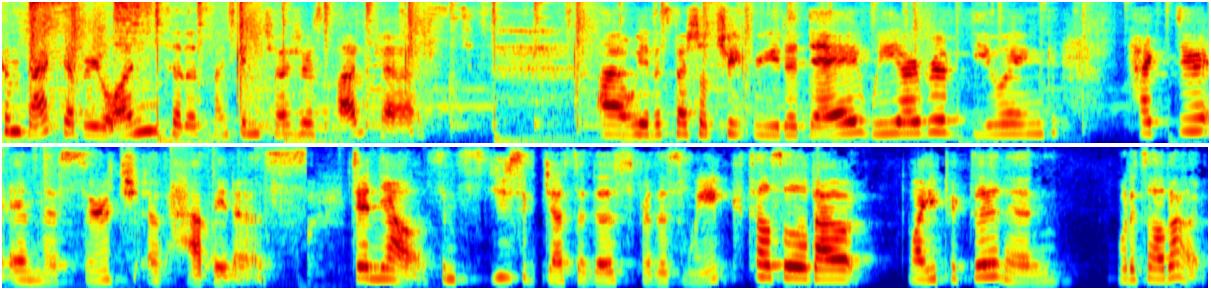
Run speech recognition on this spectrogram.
Welcome back, everyone, to the Sunken Treasures podcast. Uh, we have a special treat for you today. We are reviewing Hector and the Search of Happiness. Danielle, since you suggested this for this week, tell us a little about why you picked it and what it's all about.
